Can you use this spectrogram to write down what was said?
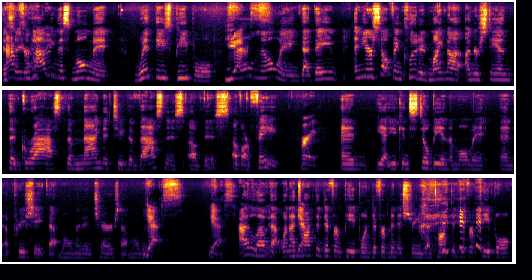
And so you're having this moment with these people, Yes. full knowing that they, and yourself included, might not understand the grasp, the magnitude, the vastness of this, of our faith. right And yet you can still be in the moment and appreciate that moment and cherish that moment. yes yes I love that. When I Yeah. talk to different people in different ministries, I talk to different people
